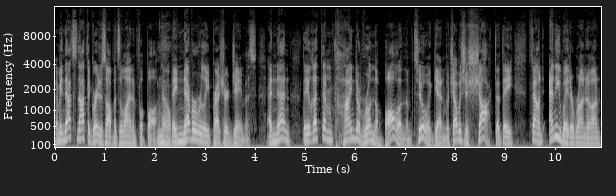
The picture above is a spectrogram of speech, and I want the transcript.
I mean, that's not the greatest offensive line in football. No. They never really pressured Jameis. And then they let them kind of run the ball on them too again, which I was just shocked that they found any way to run them on.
